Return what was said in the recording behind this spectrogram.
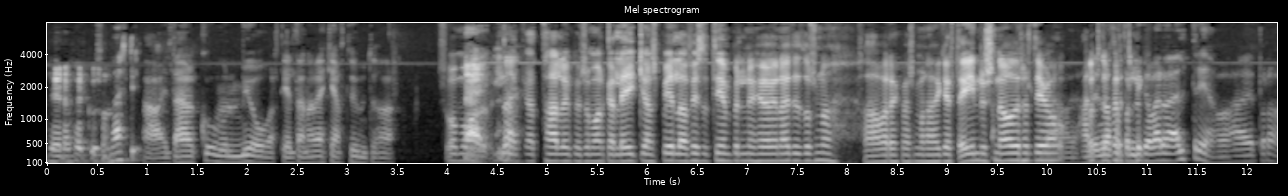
þegar Ferguson hætti. Já, ég held að það hafi komið mjög óvart. Ég held að hann hafi ekki haft hugmyndu það Svo má líka tala um hversu margar leiki hann spilaði á fyrsta tímabilinu hjá United og svona. Það var eitthvað sem hann hefði gert einu snáður held ég á Já, hann er náttúrulega bara líka að verða eldri og það er bara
